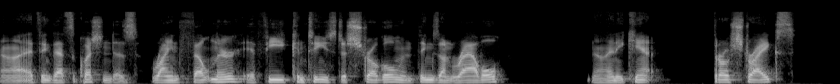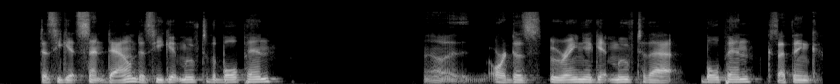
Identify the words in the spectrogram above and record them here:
Uh, I think that's the question. Does Ryan Feltner, if he continues to struggle and things unravel, uh, and he can't throw strikes, does he get sent down? Does he get moved to the bullpen? Uh, or does Urena get moved to that bullpen? Because I think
